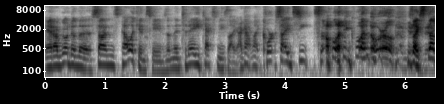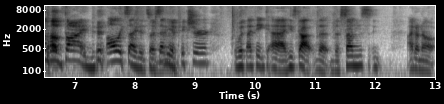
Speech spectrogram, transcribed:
and I'm going to the Suns Pelicans games. And then today he texts me, he's like, I got like courtside seats. I'm like, what in the world? He's like, Amazing. StubHub find. All excited. So sent me a picture with, I think, uh, he's got the, the Suns. I don't know.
